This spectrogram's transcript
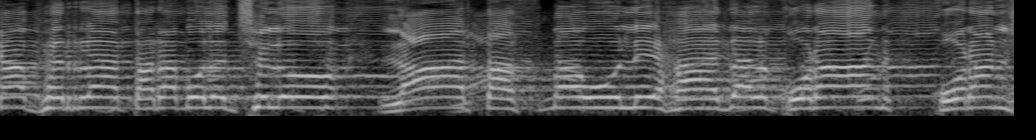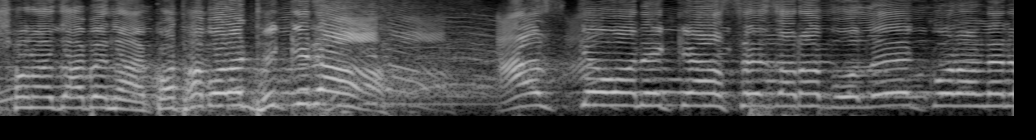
কাফেররা, তারা বলেছিল, লা তাসমাউলি হাদাল কোরআন। কোরআন শোনা যাবে না। কথা বলে ঠিক না আজকে অনেকে আছে যারা বলে কোরআনের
